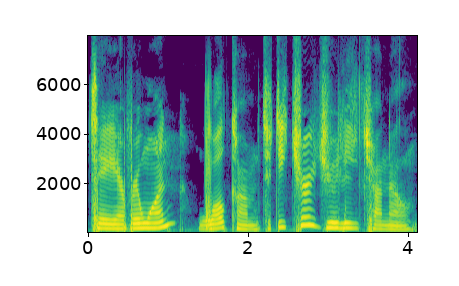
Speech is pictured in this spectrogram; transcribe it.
day everyone. Welcome to Teacher Julie channel.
